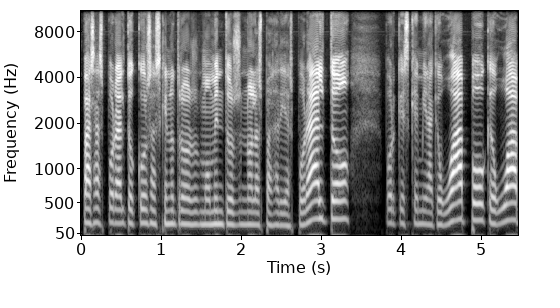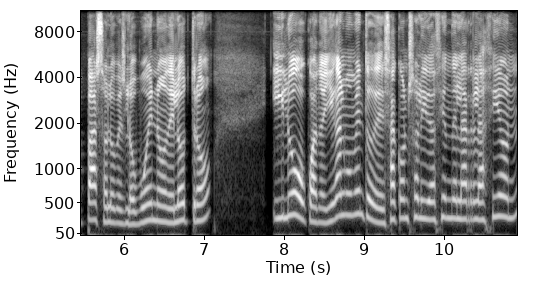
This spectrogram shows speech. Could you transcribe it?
Pasas por alto cosas que en otros momentos no las pasarías por alto, porque es que mira qué guapo, qué guapa, solo ves lo bueno del otro. Y luego cuando llega el momento de esa consolidación de la relación,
